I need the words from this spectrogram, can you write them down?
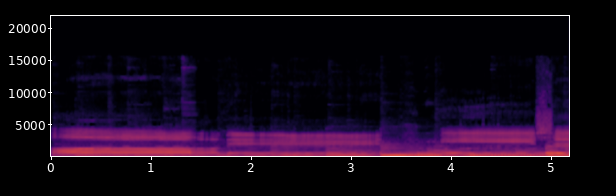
amen. Misheberach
